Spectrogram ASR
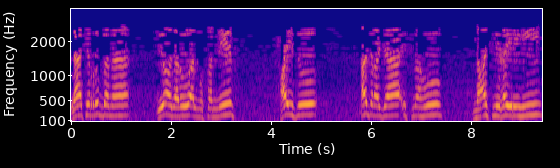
لكن ربما يعذر المصنف حيث أدرج اسمه مع اسم غيره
